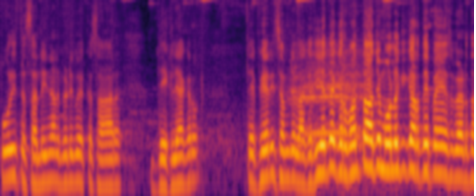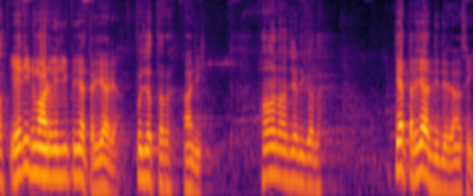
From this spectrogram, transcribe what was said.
ਪੂਰੀ ਤਸੱਲੀ ਨਾਲ ਵੀਡੀਓ ਇੱਕ ਸਾਰ ਦੇਖ ਲਿਆ ਕਰੋ। ਤੇ ਫੇਰ ਹੀ ਸਮਝ ਲੱਗਦੀ ਹੈ। ਤੇ ਗੁਰਵੰਤ ਅੱਜ ਮੁੱਲ ਕੀ ਕਰਦੇ ਪਏ ਇਸ ਬੈਡ ਦਾ? ਇਹਦੀ ਡਿਮਾਂਡ ਵੀ ਜੀ 75000 ਆ। 75 ਹਾਂਜੀ। ਹਾਂ ਨਾ ਜੀ ਵਾਲੀ ਗੱਲ। 73000 ਦੀ ਦੇ ਦਾਂਗੇ ਅਸੀਂ।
